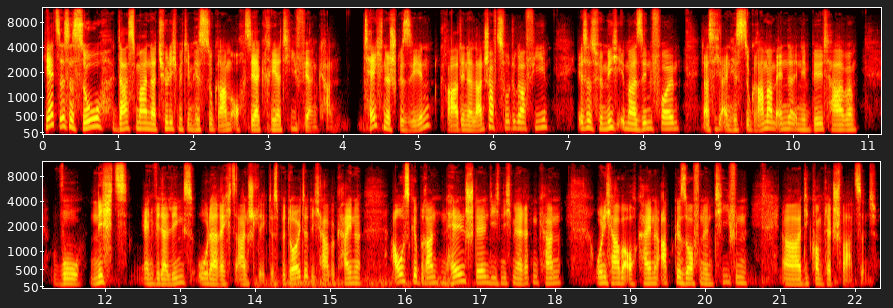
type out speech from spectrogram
Jetzt ist es so, dass man natürlich mit dem Histogramm auch sehr kreativ werden kann. Technisch gesehen, gerade in der Landschaftsfotografie, ist es für mich immer sinnvoll, dass ich ein Histogramm am Ende in dem Bild habe, wo nichts entweder links oder rechts anschlägt. Das bedeutet, ich habe keine ausgebrannten hellen Stellen, die ich nicht mehr retten kann und ich habe auch keine abgesoffenen Tiefen, äh, die komplett schwarz sind.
